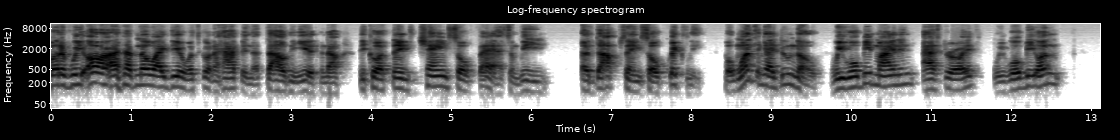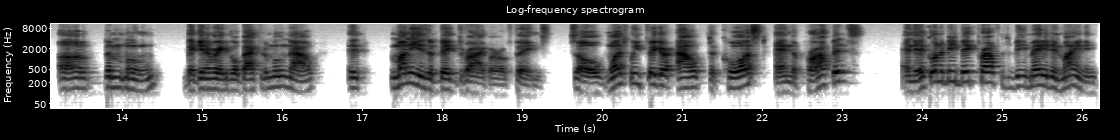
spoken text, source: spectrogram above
but if we are, I have no idea what's going to happen a thousand years from now because things change so fast and we adopt things so quickly. But one thing I do know, we will be mining asteroids. We will be on uh, the moon. They're getting ready to go back to the moon now. It, money is a big driver of things. So once we figure out the cost and the profits, and there's going to be big profits to be made in mining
